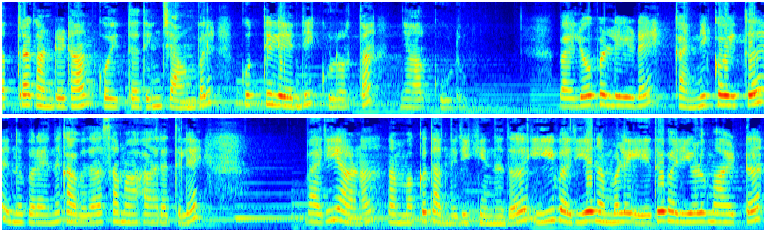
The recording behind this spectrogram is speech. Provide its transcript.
തത്ര കണ്ടിടാം കൊയ്ത്തതിൻ ചാമ്പൽ കുത്തിലേന്തി കുളിർത്ത ഞാർക്കൂടും വൈലോപ്പള്ളിയുടെ കന്നിക്കൊയ്ത്ത് എന്ന് പറയുന്ന കവിതാ സമാഹാരത്തിലെ വരിയാണ് നമുക്ക് തന്നിരിക്കുന്നത്. ഈ വരിയെ നമ്മൾ ഏത് വരികളുമായിട്ട്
